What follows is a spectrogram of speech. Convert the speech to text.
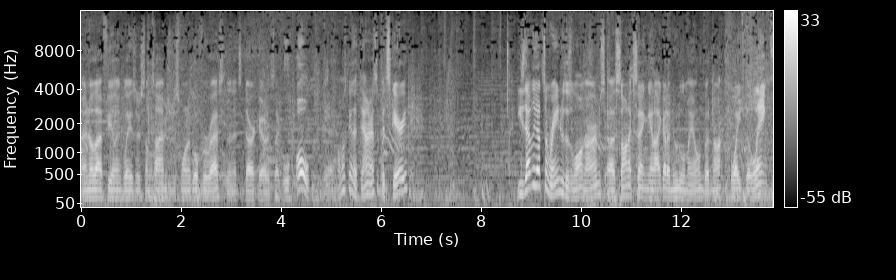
I know that feeling, Blazer. Sometimes you just want to go for rest, and then it's dark out. It's like, oh, oh, Yeah. almost getting that down. That's a bit scary. He's definitely got some range with his long arms. Uh, Sonic saying, "And I got a noodle of my own, but not quite the length."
